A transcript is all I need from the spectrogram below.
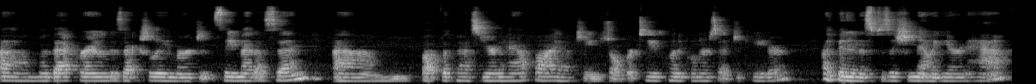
Um, my background is actually emergency medicine, um, but for the past year and a half, I have changed over to clinical nurse educator. I've been in this position now a year and a half,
